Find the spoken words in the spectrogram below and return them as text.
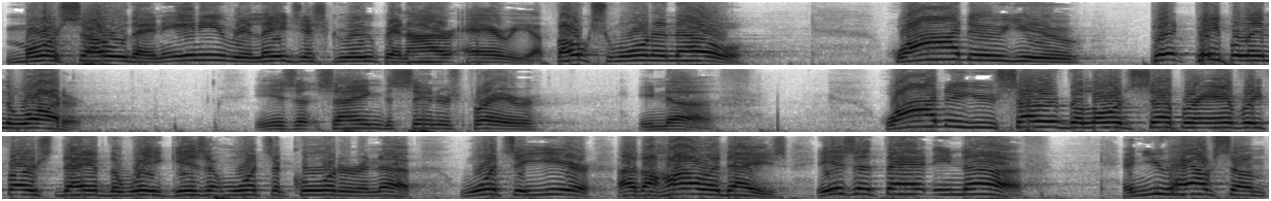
more so than any religious group in our area. Folks want to know why do you put people in the water? Isn't saying the sinner's prayer enough? Why do you serve the Lord's Supper every first day of the week? Isn't once a quarter enough? Once a year, uh, the holidays, isn't that enough? And you have some,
